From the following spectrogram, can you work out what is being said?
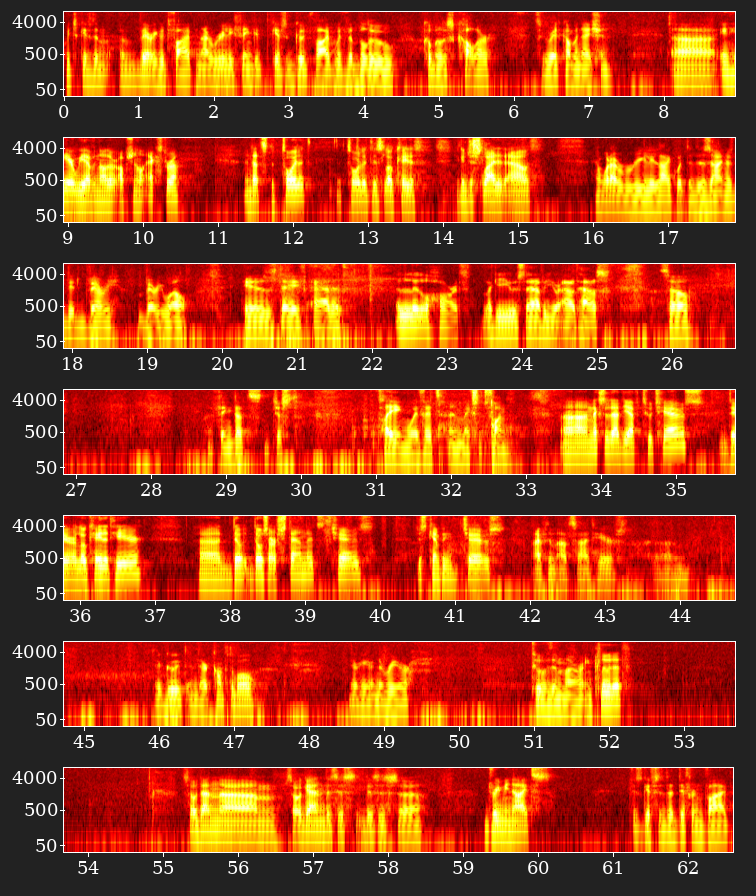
which give them a very good vibe. And I really think it gives a good vibe with the blue Cumulus color. It's a great combination. Uh, in here we have another optional extra, and that's the toilet. The toilet is located, you can just slide it out and what I really like, what the designers did very, very well, is they've added a little heart like you used to have in your outhouse. So I think that's just playing with it and makes it fun. Uh, next to that, you have two chairs. They're located here. Uh, th those are standard chairs, just camping chairs. I have them outside here. Um, they're good and they're comfortable. They're here in the rear. Two of them are included. So then, um, so again, this is this is uh, Dreamy Nights. Just gives it a different vibe,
